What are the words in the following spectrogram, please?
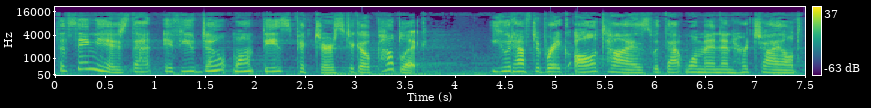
the thing is that if you don't want these pictures to go public, you would have to break all ties with that woman and her child,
